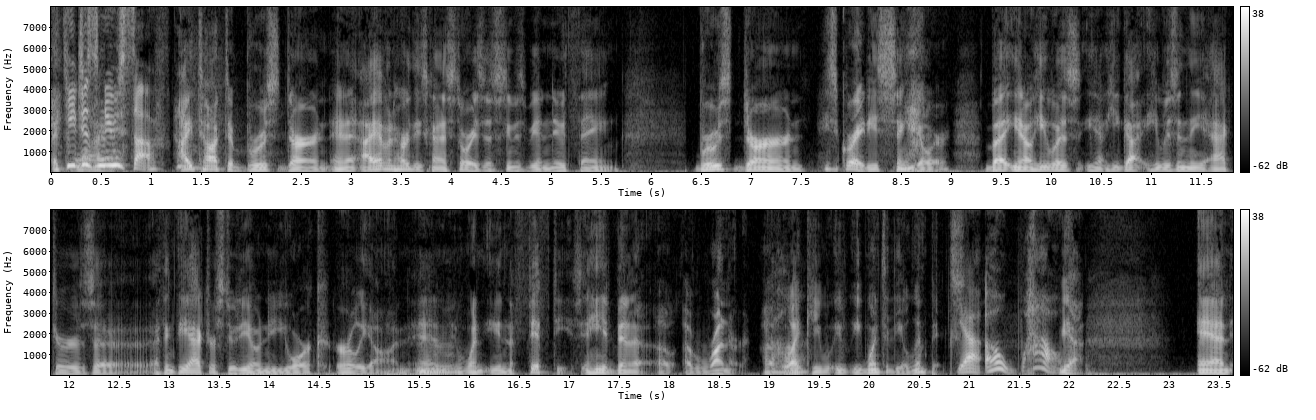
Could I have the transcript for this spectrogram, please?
It's he just knew stuff. I talked to Bruce Dern, and I haven't heard these kind of stories. This seems to be a new thing. Bruce Dern, he's great. He's singular, but you know he was, you know, he got he was in the actors, uh, I think the actor studio in New York early on, and when in the fifties, and he had been a, a, a runner, uh, like he he went to the Olympics. Yeah. Oh, wow. Yeah. And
